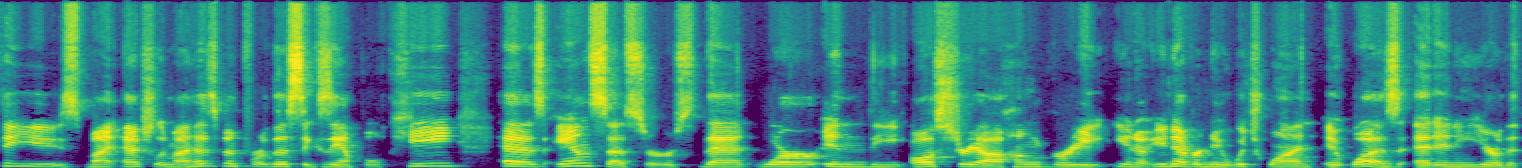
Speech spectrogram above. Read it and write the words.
to use my actually my husband for this example. He has ancestors that were in the Austria, Hungary, you know, you never knew which one it was at any year that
